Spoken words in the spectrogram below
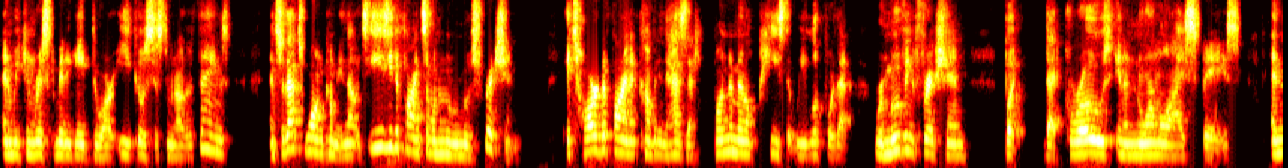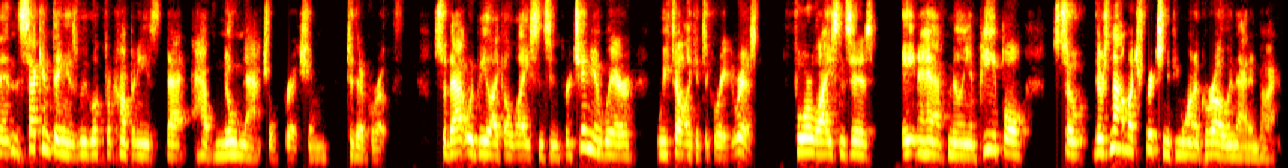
and we can risk mitigate through our ecosystem and other things. And so that's one company. Now it's easy to find someone who removes friction. It's hard to find a company that has that fundamental piece that we look for that removing friction that grows in a normalized space and then the second thing is we look for companies that have no natural friction to their growth so that would be like a license in virginia where we felt like it's a great risk four licenses, eight and a half million people. So there's not much friction if you want to grow in that environment.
